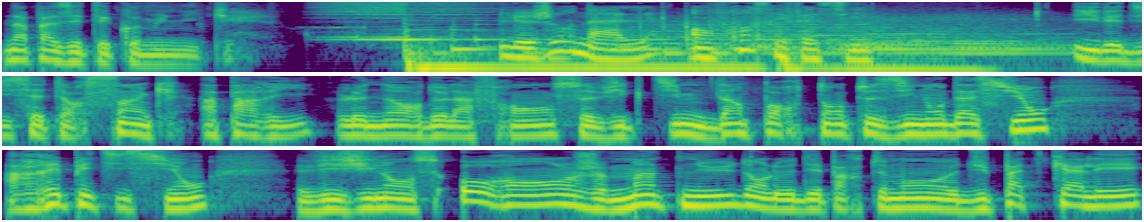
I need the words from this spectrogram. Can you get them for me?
n'a pas été communiquée. Le journal en français facile. Il est 17h05 à Paris, le nord de la France, victime d'importantes inondations à répétition. Vigilance orange maintenue dans le département du Pas-de-Calais.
